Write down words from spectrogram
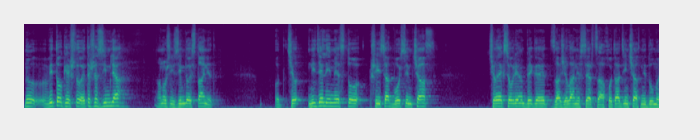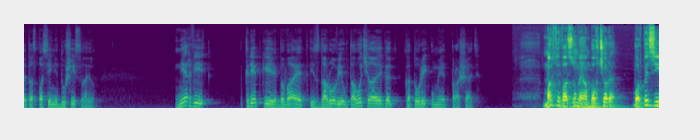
Ну, в итоге что? Это же земля. Оно же землей станет. Вот, неделя имеет 168 час. Человек все время бегает за желание сердца, а хоть один час не думает о спасении души своей. Нервы крепкие бывает и здоровье у того человека, который умеет прощать. Մարդը վազում է ամբողջ օրը, որ เป զի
